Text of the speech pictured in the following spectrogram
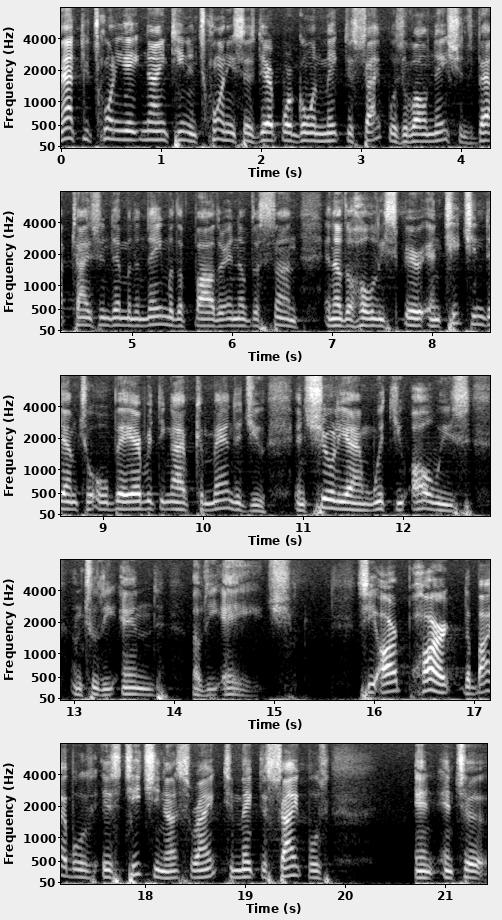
Matthew 28 19 and 20 says, Therefore, go and make disciples of all nations, baptizing them in the name of the Father and of the Son and of the Holy Spirit, and teaching them to obey everything I have commanded you. And surely I am with you always unto the end of the age. See, our part, the Bible is teaching us, right, to make disciples and, and to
